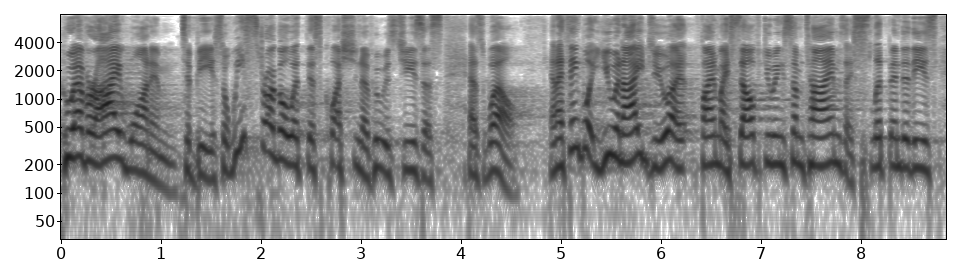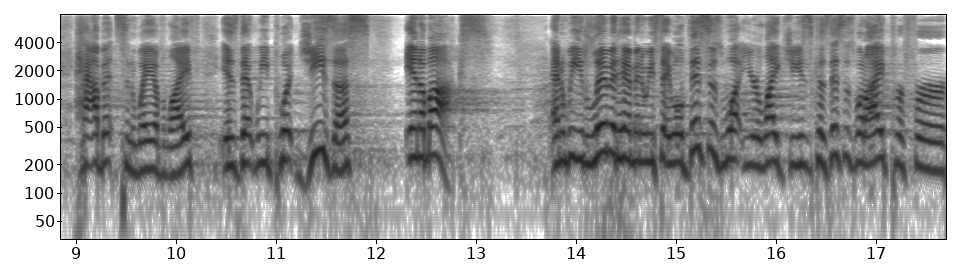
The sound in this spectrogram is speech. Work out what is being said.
whoever I want him to be. So we struggle with this question of who is Jesus as well. And I think what you and I do, I find myself doing sometimes, I slip into these habits and way of life, is that we put Jesus in a box. And we limit him and we say, well, this is what you're like, Jesus, because this is what I prefer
